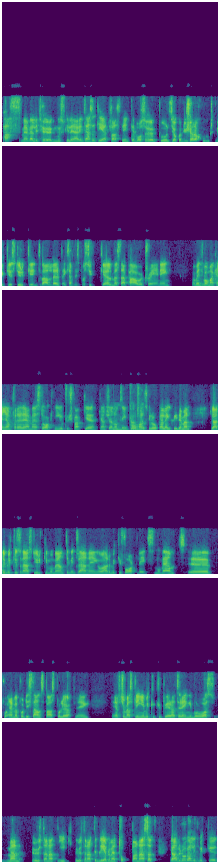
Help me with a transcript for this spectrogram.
pass med väldigt hög muskulär intensitet fast det inte var så hög puls. Jag kunde ju köra sjukt mycket styrkeintervaller, exempelvis på cykel med sån här power training. Jag vet inte vad man kan jämföra det med. Stakning i uppförsbacke. Kanske mm, någonting på om man skulle åka längdskidor. Men jag hade mycket sådana här styrkemoment i min träning och hade mycket fartleksmoment. Eh, på, även på distanspass, på löpning. Eftersom jag springer mycket kuperad terräng i Borås. Men utan att, gick, utan att det blev de här topparna. Så jag hade nog väldigt mycket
